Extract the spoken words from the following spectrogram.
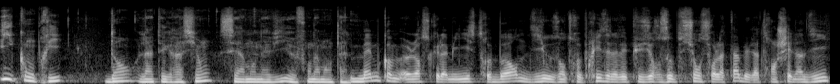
y compris dans l'intégration, c'est à mon avis euh, fondamental. Même comme lorsque la ministre Borne dit aux entreprises, elle avait plusieurs options sur la table, elle a tranché lundi,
